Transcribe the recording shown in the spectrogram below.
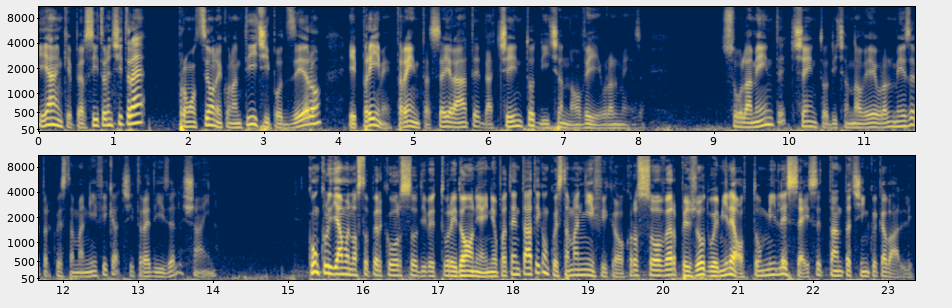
e anche per Citroen C3 promozione con anticipo zero e prime 36 rate da 119 euro al mese. Solamente 119 euro al mese per questa magnifica C3 Diesel Shine. Concludiamo il nostro percorso di vetture idonee ai neopatentati con questa magnifica crossover Peugeot 2008 1675 cavalli.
